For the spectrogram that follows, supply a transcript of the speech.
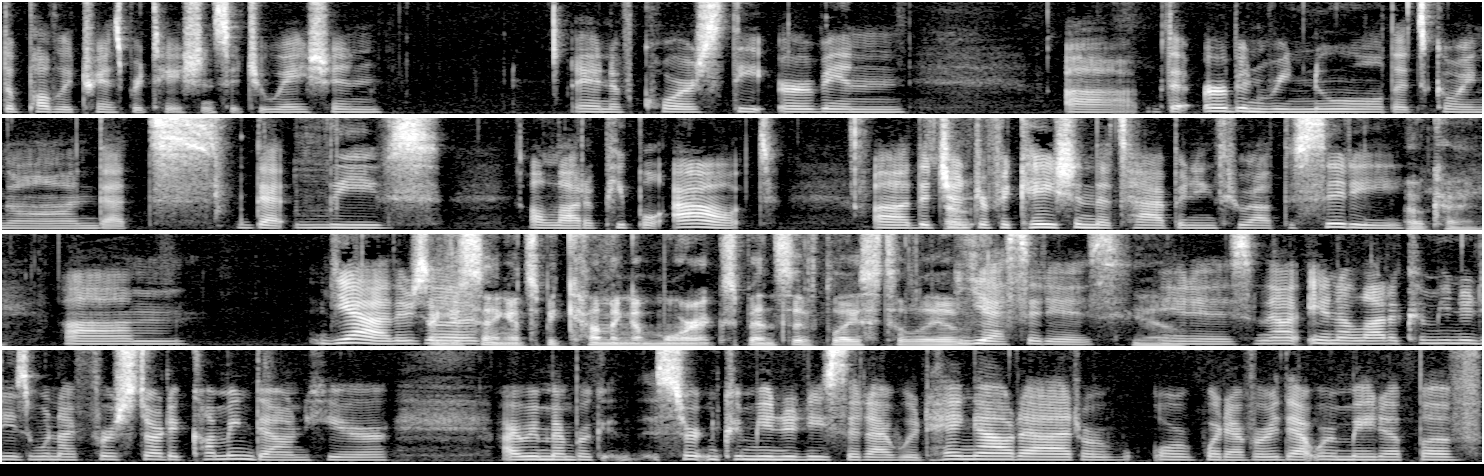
the public transportation situation, and of course the urban, uh, the urban renewal that's going on. That's that leaves a lot of people out. Uh, the gentrification that's happening throughout the city. Okay. Um, Yeah, there's Are a you saying it's becoming a more expensive place to live? Yes, it is. Yeah. It is. Now, in a lot of communities, when I first started coming down here, I remember certain communities that I would hang out at or, or whatever that were made up of,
